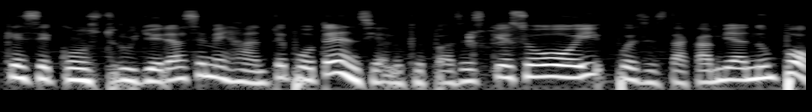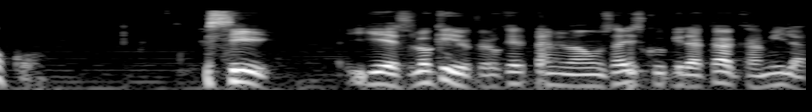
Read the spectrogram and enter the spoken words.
que se construyera semejante potencia. Lo que pasa es que eso hoy pues está cambiando un poco. Sí, y eso es lo que yo creo que también vamos a discutir acá, Camila.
